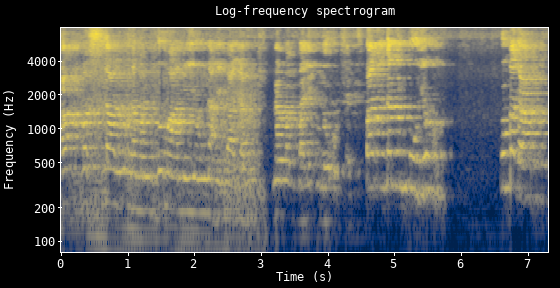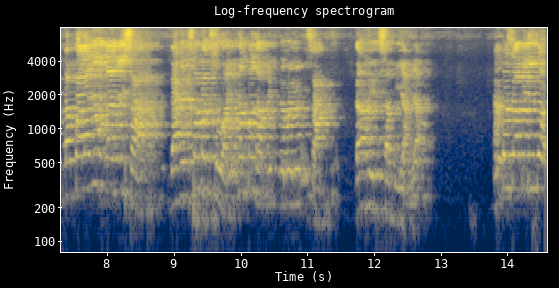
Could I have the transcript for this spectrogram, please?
at mas lalo naman dumami yung nakikaya na magbalik loob sa Diyos. Parang ganun po yun. Kumbaga, napalayo ng isa dahil sa pagsuway, napalapit naman ng isa dahil sa biyaya. Ano ba sabi dito?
